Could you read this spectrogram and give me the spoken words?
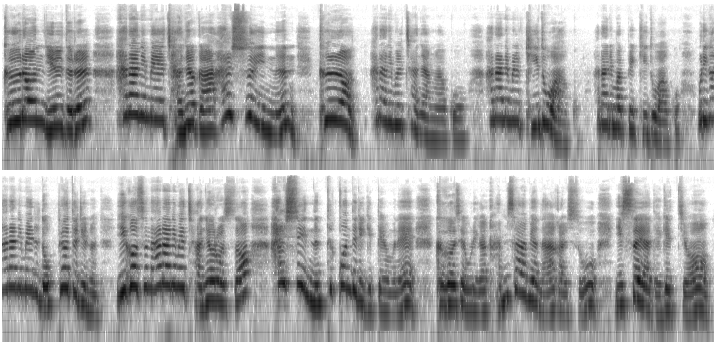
그런 일들을 하나님의 자녀가 할 수 있는 그런 하나님을 찬양하고 하나님을 기도하고 하나님 앞에 기도하고 우리가 하나님의 일 높여드리는 이것은 하나님의 자녀로서 할 수 있는 특권들이기 때문에 그것에 우리가 감사하며 나아갈 수 있어야 되겠죠.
